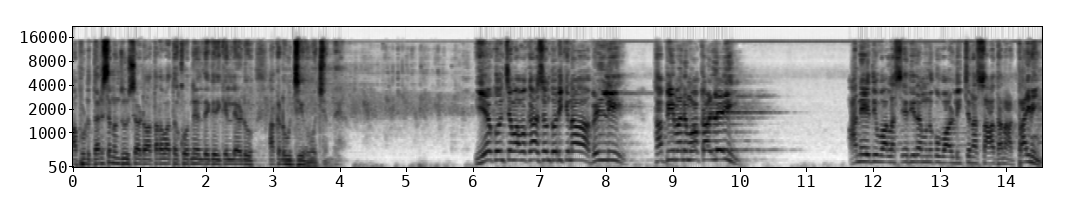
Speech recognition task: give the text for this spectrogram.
అప్పుడు దర్శనం చూశాడు ఆ తర్వాత కొర్నేల దగ్గరికి వెళ్ళాడు అక్కడ ఉద్యోగం వచ్చింది. ఏ కొంచెం అవకాశం దొరికినా వెళ్ళి తప్పీమని మోకాళ్ళేయి అనేది వాళ్ళ శరీరమునకు వాళ్ళు ఇచ్చిన సాధన ట్రైనింగ్.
